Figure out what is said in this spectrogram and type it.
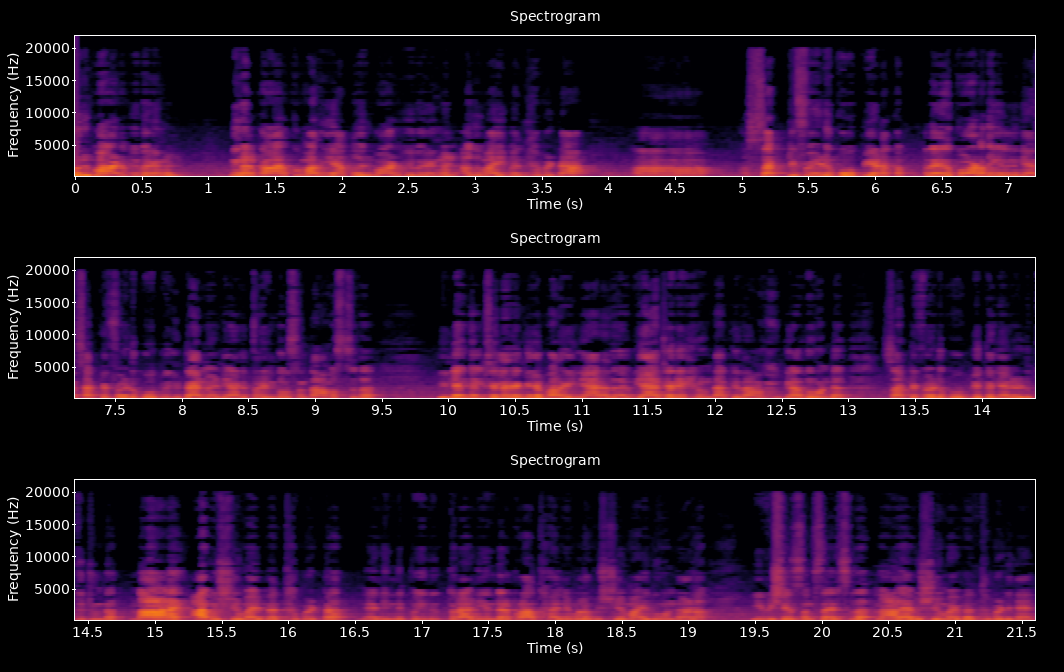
ഒരുപാട് വിവരങ്ങൾ നിങ്ങൾക്ക് ആർക്കും അറിയാത്ത ഒരുപാട് വിവരങ്ങൾ അതുമായി ബന്ധപ്പെട്ട സർട്ടിഫൈഡ് കോപ്പി അടക്കം. അതായത് കോടതിയിൽ നിന്ന് ഞാൻ സർട്ടിഫൈഡ് കോപ്പി കിട്ടാൻ വേണ്ടിയാണ് ഇത്രയും ദിവസം താമസിച്ചത്. ഇല്ലെങ്കിൽ ചിലരെങ്കിലും പറയും ഞാനത് വ്യാജരേഖ ഉണ്ടാക്കിയതാണ് നമുക്ക് അതുകൊണ്ട് സർട്ടിഫൈഡ് കോപ്പിയൊക്കെ ഞാൻ എടുത്തിട്ടുണ്ട്. നാളെ ആ വിഷയവുമായി ബന്ധപ്പെട്ട് ഞാൻ ഇന്നിപ്പോ ഇത് ഇത്ര അടിയന്തര പ്രാധാന്യമുള്ള വിഷയമായതുകൊണ്ടാണ് ഈ വിഷയം സംസാരിച്ചത്. നാളെ ആ വിഷയവുമായി ബന്ധപ്പെട്ട് ഞാൻ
